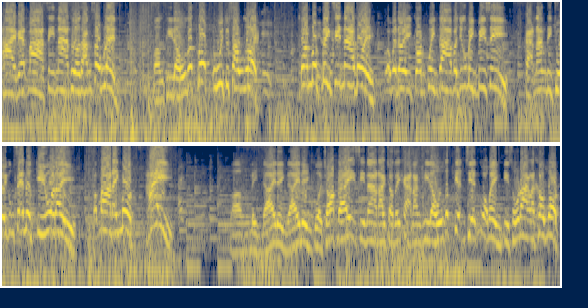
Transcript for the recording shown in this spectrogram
hai vét ba Sina thừa thắng xông lên vâng thi đấu rất tốt. Ui, tôi xong rồi. Còn một bình Sina thôi còn bên đây còn Quỳnh Tạ và những bình PC khả năng thì chuối cũng sẽ được cứu ở đây. Và ba đánh một. Hay! Vâng đỉnh đấy đỉnh đấy, đỉnh của chóp đấy. Sina đang cho thấy khả năng thi đấu rất thiện chiến của mình. Tỷ số đang là không một.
